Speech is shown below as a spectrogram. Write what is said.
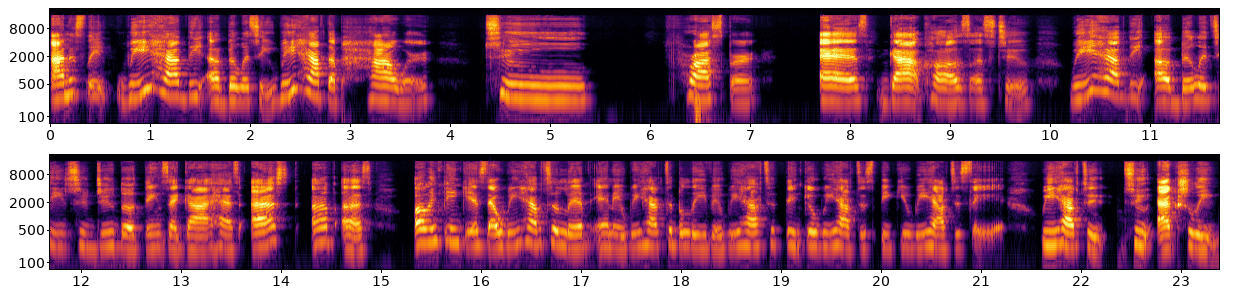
honestly, we have the ability, we have the power to prosper as God calls us to. We have the ability to do the things that God has asked of us. Only thing is that we have to live in it. We have to believe it. We have to think it. We have to speak it. We have to say it. We have to to actually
